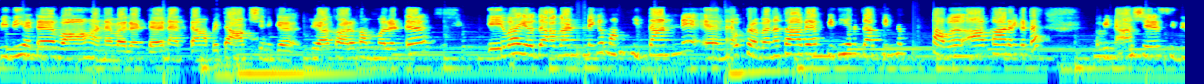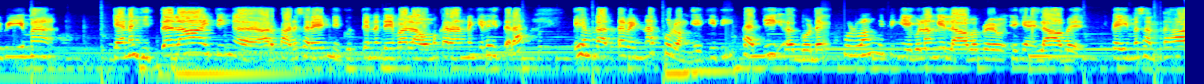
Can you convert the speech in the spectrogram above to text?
විදිහට වාහනවලට නැත්තම් අපේ තාක්ෂණික ක්‍රියාකාරකම්වලට ඒවා යොදාගන්න එක මම හිතන්නේ ප්‍රවණතාවයක් විදිහට දකින්න තව ආකාරයකට විනාශය සිදුවීම ගැන හිතලා ඉතිං අර පරිසරයට නිකුත්වෙන දේවල් අවම කරන්න කියලා හිතලා එහෙම ගත්ත වෙන්නත් පුළුවන්. ඒකදී පැති ගොඩ පුළුවන්. ඉතින් ඒගොලන්ගේ ලාභ ප්‍රයෝ එකන ලාභ පෙීම සඳහා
